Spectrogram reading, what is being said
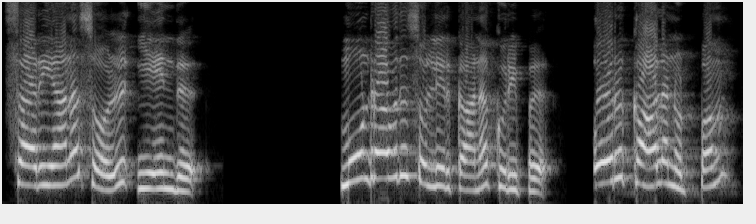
சரியான சொல் ஏந்து. மூன்றாவது சொல்லிற்கான குறிப்பு. ஒரு கால நுட்பம்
